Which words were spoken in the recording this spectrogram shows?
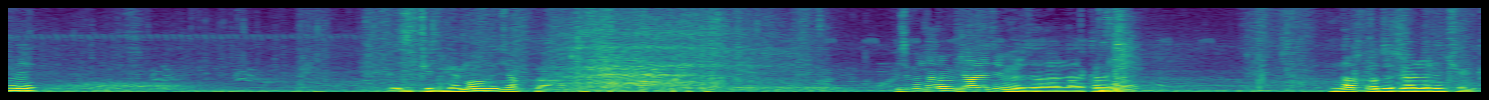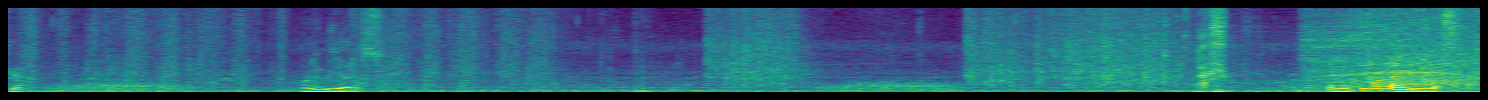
Bu ne? Bizi filme mi alacaklar? Biz bunlara müdahale edemiyoruz herhalde arkadaşlar. Bunlar predatörlerin çünkü. Onu biliyoruz. Demek ki buradan gideceğiz.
